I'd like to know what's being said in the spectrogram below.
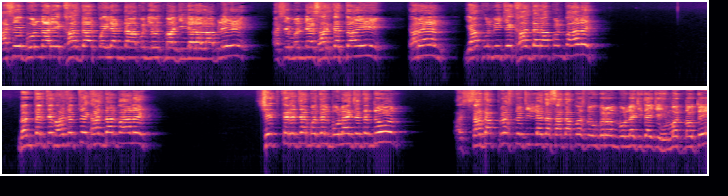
असे बोलणारे खासदार पहिल्यांदा आपण यवतमाळ जिल्ह्याला लाभले असे म्हणण्यास हरकत नाही कारण यापूर्वीचे खासदार आपण पाहिलेत. नंतरचे भाजपचे खासदार पाहिलेत. शेतकऱ्याच्या बद्दल बोलायचं तर दोन. साधा प्रश्न जिल्ह्याचा साधा प्रश्न उभं राहून बोलण्याची त्याची हिंमत नव्हते.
